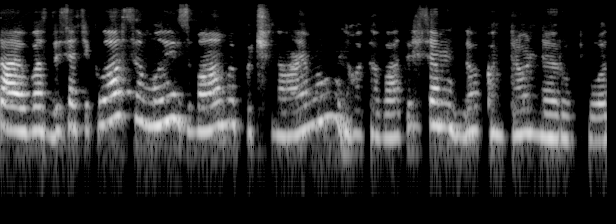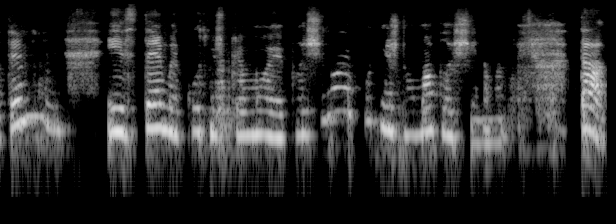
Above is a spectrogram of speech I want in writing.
Вітаю вас, 10 класи. Ми з вами починаємо готуватися до контрольної роботи із теми кут між прямою площиною, кут між двома площинами. Так,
